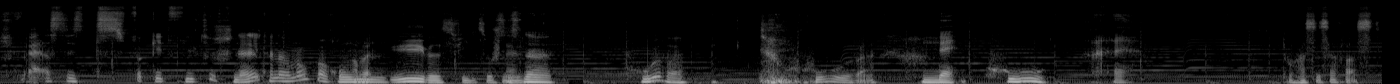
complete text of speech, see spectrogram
Ich weiß, es vergeht viel zu schnell, keine Ahnung warum. Aber übelst viel zu das ist schnell. eine Hure. Hure. Ne. Hure. Du hast es erfasst.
